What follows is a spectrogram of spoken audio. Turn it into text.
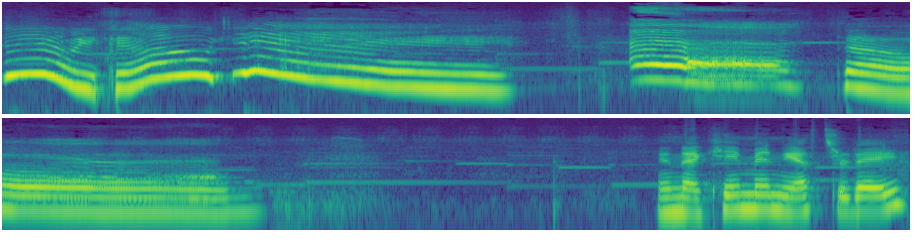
There we go. Yay! Oh. And I came in yesterday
